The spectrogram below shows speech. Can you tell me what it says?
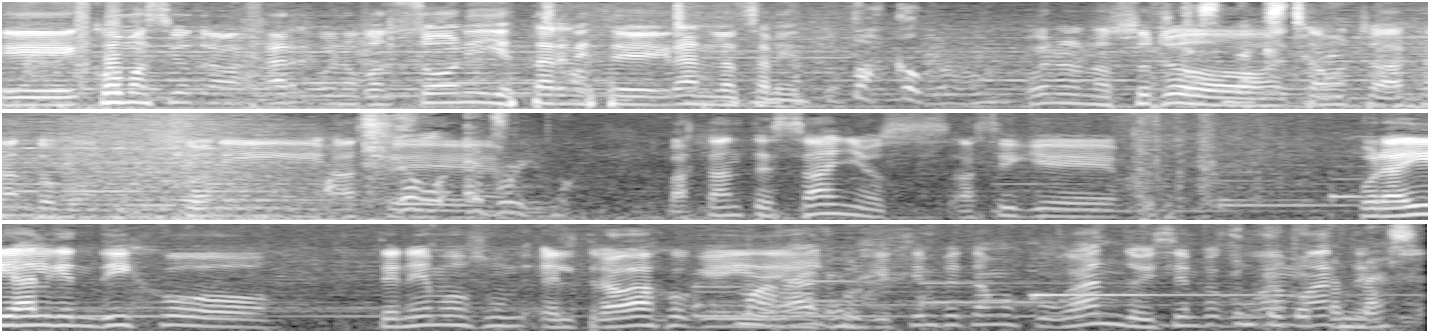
eh, cómo ha sido trabajar bueno, con Sony y estar en este gran lanzamiento. Bueno, nosotros estamos trabajando con Sony hace bastantes años, así que por ahí alguien dijo tenemos un- el trabajo que es ideal porque siempre estamos jugando y siempre jugamos antes.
